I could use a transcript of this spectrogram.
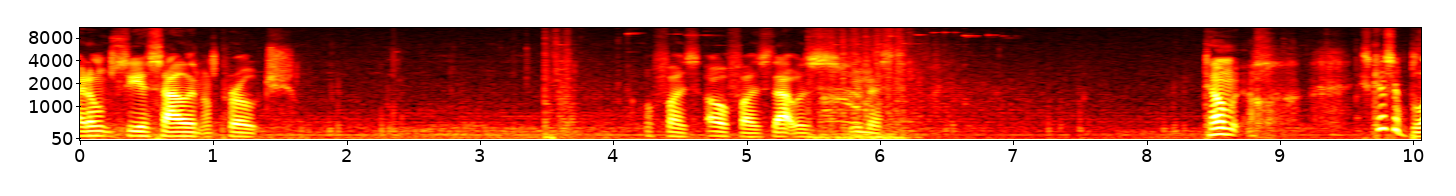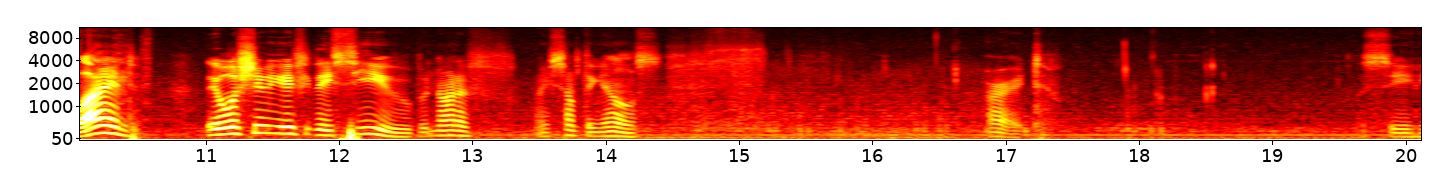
I don't see a silent approach. Oh, Fuzz. Oh, Fuzz. That was... We missed. Tell me... these guys are blind. They will shoot you if they see you, but not if... Like, something else. Alright. Let's see.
